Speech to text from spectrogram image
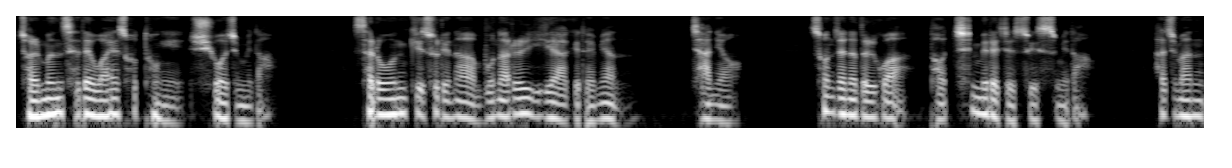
젊은 세대와의 소통이 쉬워집니다. 새로운 기술이나 문화를 이해하게 되면 자녀, 손자녀들과 더 친밀해질 수 있습니다. 하지만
